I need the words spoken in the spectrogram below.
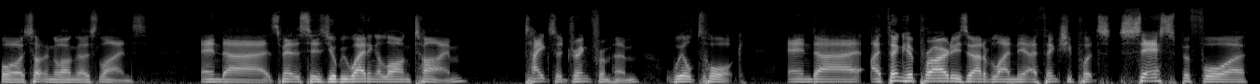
or something along those lines. And uh, Samantha says, You'll be waiting a long time, takes a drink from him, we'll talk. And uh, I think her priorities are out of line there. I think she puts sass before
